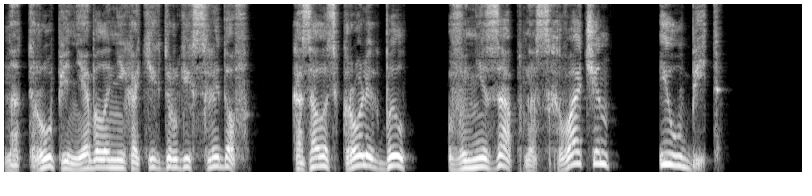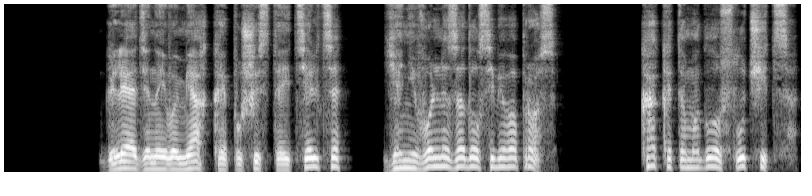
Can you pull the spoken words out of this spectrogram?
На трупе не было никаких других следов. Казалось, кролик был внезапно схвачен и убит. Глядя на его мягкое пушистое тельце, я невольно задал себе вопрос. Как это могло случиться?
